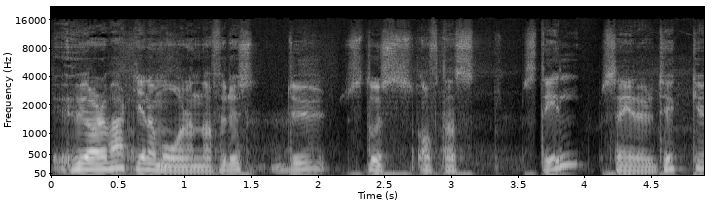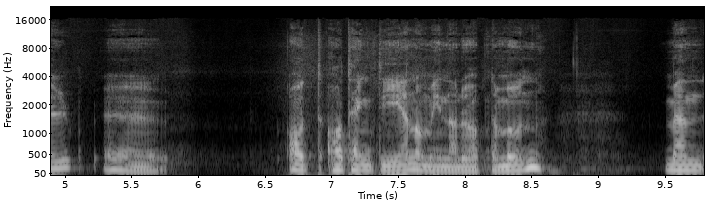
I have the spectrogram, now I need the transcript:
hur har det varit genom åren då? För du, du står oftast still, säger det du tycker, eh, har, har tänkt igenom innan du öppnar mun. Men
